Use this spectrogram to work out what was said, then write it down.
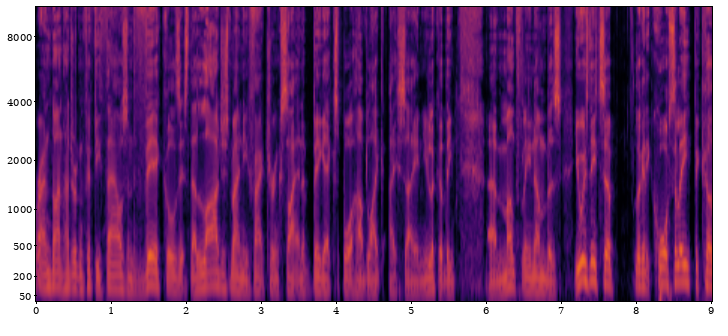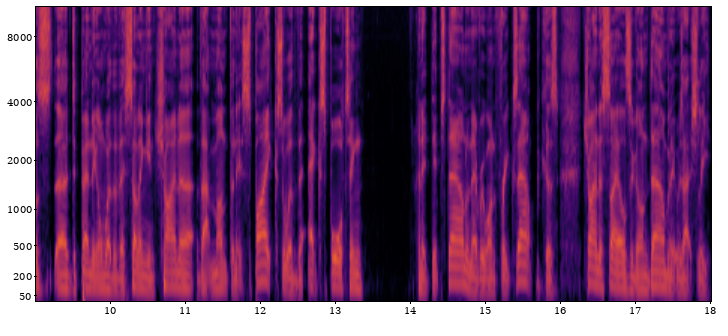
around 950,000 vehicles. It's their largest manufacturing site and a big export hub, like I say. And you look at the uh, monthly numbers, you always need to look at it quarterly because uh, depending on whether they're selling in China that month and it spikes or whether they're exporting and it dips down and everyone freaks out because China sales have gone down, but it was actually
